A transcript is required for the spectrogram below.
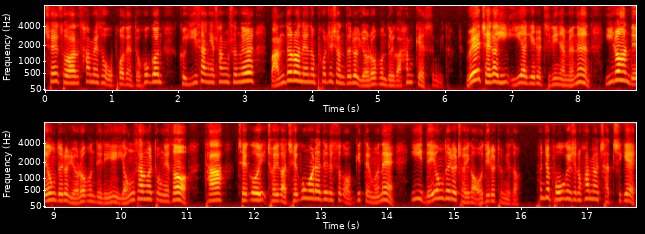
최소한 3에서 5% 혹은 그 이상의 상승을 만들어내는 포지션들을 여러분들과 함께 했습니다. 왜 제가 이 이야기를 드리냐면은 이러한 내용들을 여러분들이 영상을 통해서 다 제거 저희가 제공을 해드릴 수가 없기 때문에 이 내용들을 저희가 어디를 통해서 현재 보고 계시는 화면 좌측에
